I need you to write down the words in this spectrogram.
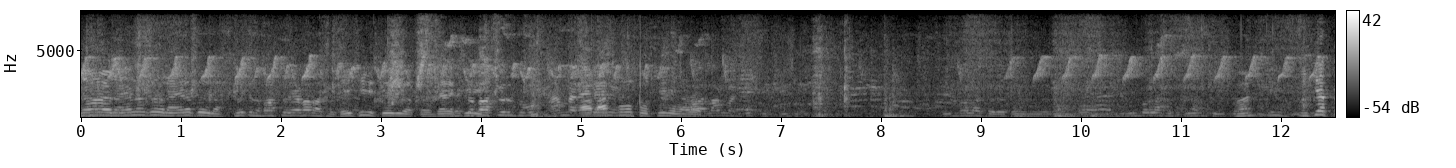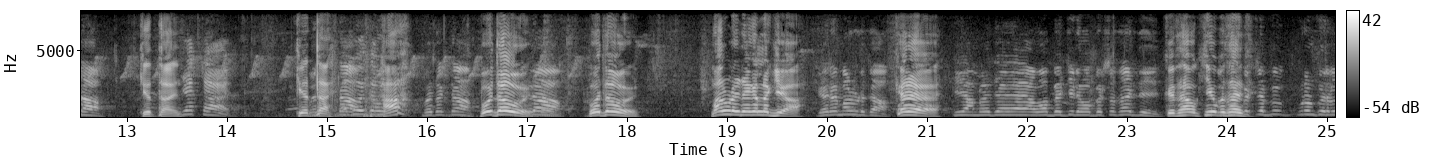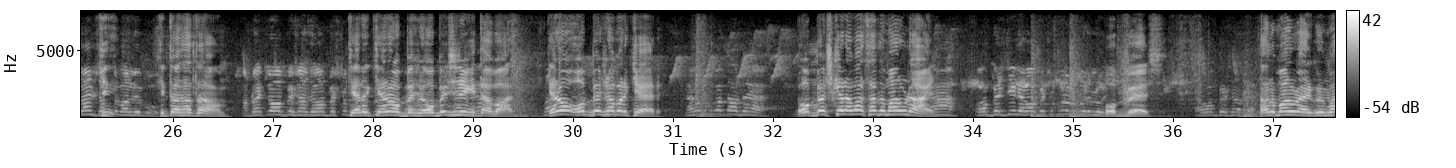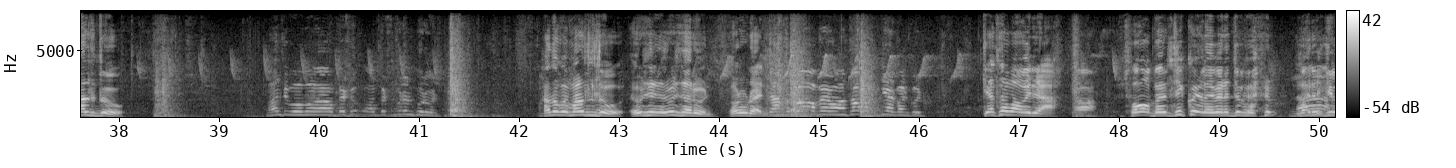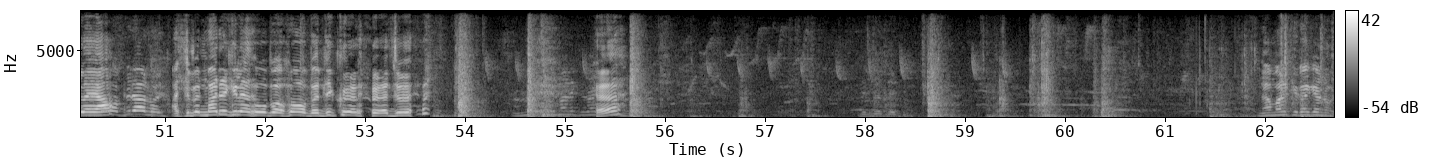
না না না তো না তো না তুই তো বাস করে করে কি গেরে কি আমরা যে অভ্যাসটা সাইড কোথাও কি অভ্যাসটা পূরণ করে লাইন কিতা সাতাম আমরা আছে অভ্যাস অভ্যাস নেই কিতা আবার কের? আর কথা অভ্যাস কেন আবার সাথে হ্যাঁ অভ্যাসটা পূরণ করে লই। আছে। তাহলে মানুষ নাই কই মাল দিত? মাল দিব পূরণ করুন। হাতো কই মাল দিত? ওই ওই সারুন উড়াইন আমরা তো কি আর কেসো বাবিরা হ্যাঁ সব বেন ঠিক করে লইবেন জবে মারি গিলায়া বিরাল হই আচ্ছা বেন মারি গিলা সব সব বেন ঠিক করে লইবেন জবে হ্যাঁ না মানে কিটা কেন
